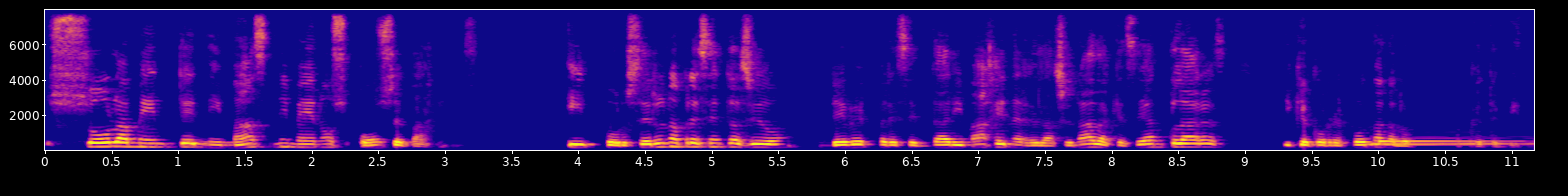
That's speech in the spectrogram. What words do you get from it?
solamente ni más ni menos 11 páginas. Y por ser una presentación, debes presentar imágenes relacionadas que sean claras y que correspondan a lo que te piden.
